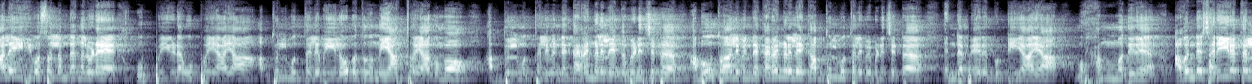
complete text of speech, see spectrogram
അലൈഹി വസല്ലം തങ്ങളുടെ ഉപ്പയുടെ ഉപ്പയായ അബ്ദുൽ മുത്തലിബ് ഈ ലോകത്ത് നിന്ന് യാത്രയാകുമ്പോൾ അബ്ദുൽ മുത്തലിബിന്റെ കരങ്ങളിലേക്ക് പിടിച്ചിട്ട് അബൂ താലിബിന്റെ കരങ്ങളിലേക്ക് അബ്ദുൽ മുത്തലിബ് പിടിച്ചിട്ട് എന്റെ പേരക്കുട്ടിയായ മുഹമ്മദിന് അവന്റെ ശരീരത്തിൽ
